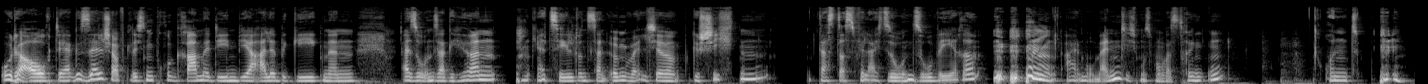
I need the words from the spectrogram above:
oder auch der gesellschaftlichen Programme, denen wir alle begegnen. Also unser Gehirn erzählt uns dann irgendwelche Geschichten, dass das vielleicht so und so wäre. Ein Moment, ich muss mal was trinken. Und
